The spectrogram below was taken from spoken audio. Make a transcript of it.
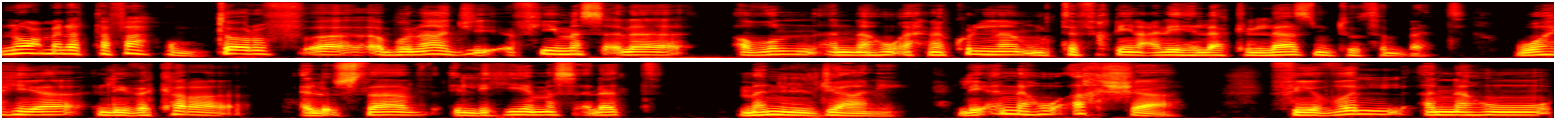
نوع من التفهم. تعرف آه، أبو ناجي في مسألة أظن أنه إحنا كلنا متفقين عليها لكن لازم تثبت وهي اللي ذكرها الأستاذ اللي هي مسألة من الجاني؟ لأنه أخشى في ظل أنه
